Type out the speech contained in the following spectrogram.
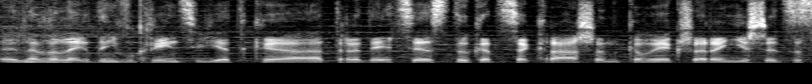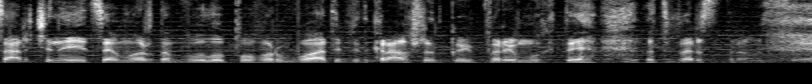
Е, На Великдень в українців є така традиція стукатися крашенками. Якщо раніше цесарчине яйце можна було пофарбувати під крашенку і перемогти, то тепер страусини.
